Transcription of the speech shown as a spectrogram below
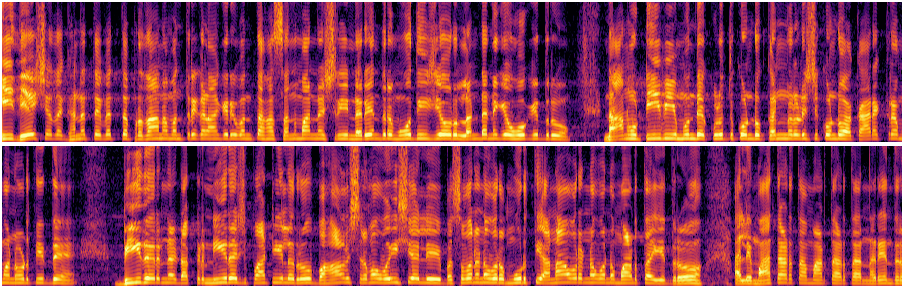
ಈ ದೇಶದ ಘನತೆ ಘನತೆವೆತ್ತ ಪ್ರಧಾನಮಂತ್ರಿಗಳಾಗಿರುವಂತಹ ಸನ್ಮಾನ್ಯ ಶ್ರೀ ನರೇಂದ್ರ ಮೋದಿಜಿಯವರು ಲಂಡನ್ಗೆ ಹೋಗಿದ್ದರು ನಾನು ಟಿ ವಿ ಮುಂದೆ ಕುಳಿತುಕೊಂಡು ಕಣ್ಣರಳಿಸಿಕೊಂಡು ಆ ಕಾರ್ಯಕ್ರಮ ನೋಡ್ತಿದ್ದೆ. ಬೀದರಿನ ಡಾಕ್ಟರ್ ನೀರಜ್ ಪಾಟೀಲರು ಬಹಳ ಶ್ರಮ ವಹಿಸಿ ಅಲ್ಲಿ ಬಸವಣ್ಣನವರ ಮೂರ್ತಿ ಅನಾವರಣವನ್ನು ಮಾಡ್ತಾ ಇದ್ರು. ಅಲ್ಲಿ ಮಾತಾಡ್ತಾ ಮಾತಾಡ್ತಾ ನರೇಂದ್ರ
